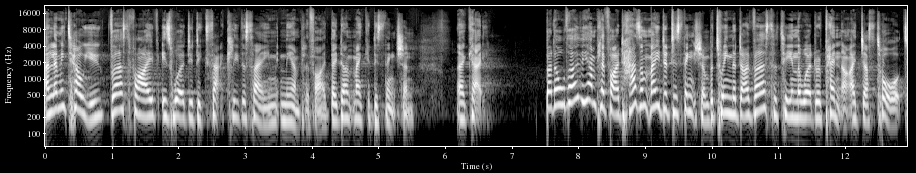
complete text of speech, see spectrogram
And let me tell you, verse 5 is worded exactly the same in the Amplified. They don't make a distinction. Okay, but although the Amplified hasn't made a distinction between the diversity in the word repent that I just taught,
